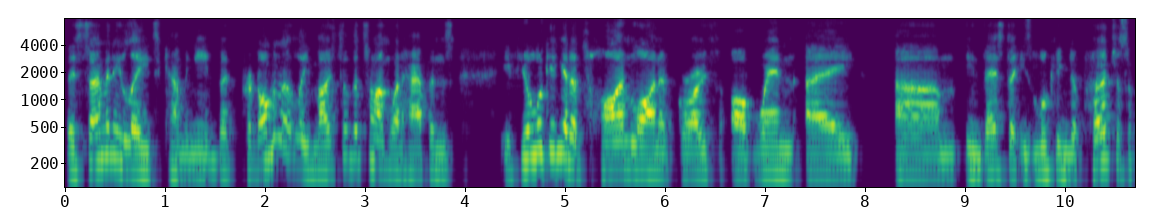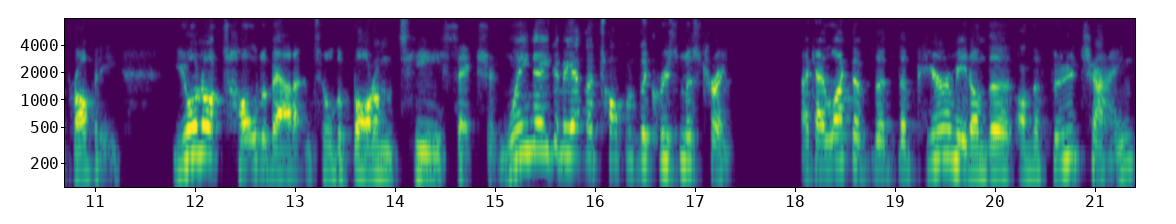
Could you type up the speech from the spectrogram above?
there's so many leads coming in. But predominantly, most of the time, what happens if you're looking at a timeline of growth of when a um, investor is looking to purchase a property, you're not told about it until the bottom tier section. We need to be at the top of the Christmas tree. Okay like the, the the pyramid on the on the food chain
